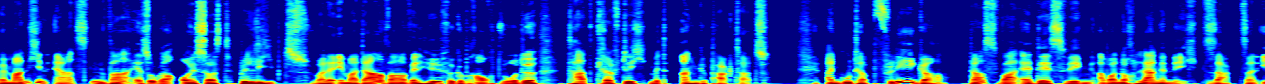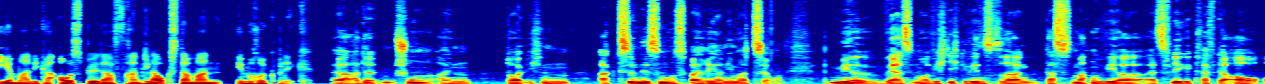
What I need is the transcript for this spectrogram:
Bei manchen Ärzten war er sogar äußerst beliebt, weil er immer da war, wenn Hilfe gebraucht wurde, tatkräftig mit angepackt hat. Ein guter Pfleger, das war er deswegen aber noch lange nicht, sagt sein ehemaliger Ausbilder Frank Laugstermann im Rückblick. Er hatte schon einen deutlichen Aktionismus bei Reanimation. Mir wäre es immer wichtig gewesen zu sagen, das machen wir als Pflegekräfte auch,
